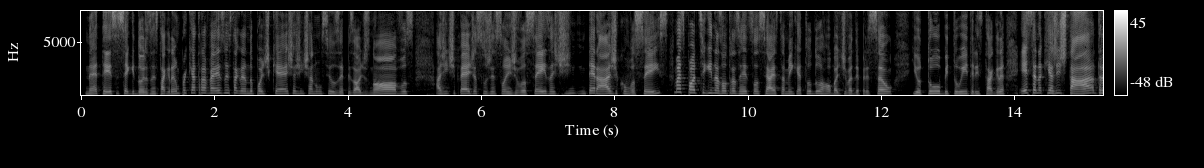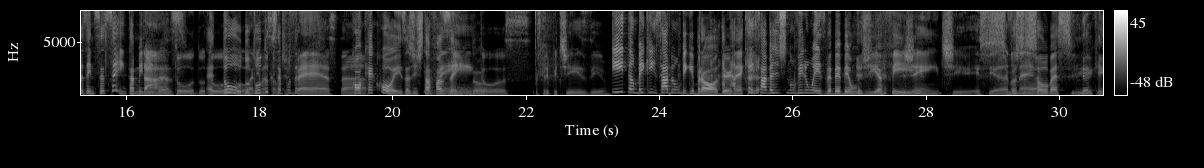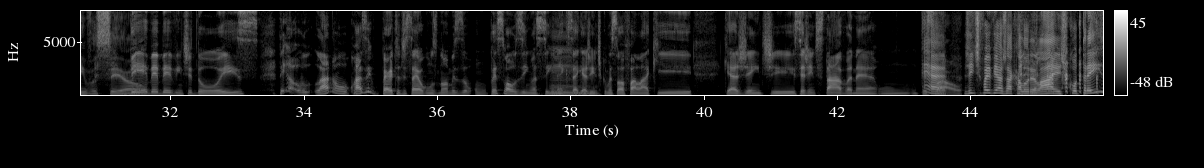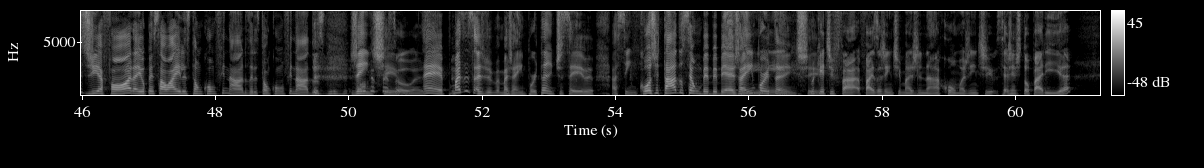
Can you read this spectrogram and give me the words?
né, ter esses seguidores no Instagram, porque através do Instagram do podcast a gente anuncia os episódios novos, a gente pede as sugestões de vocês, a gente interage com vocês. Mas pode seguir nas outras redes sociais também, que é tudo arroba Diva Depressão, YouTube, Twitter, Instagram. Esse ano aqui a gente tá 360, meninas. Tá, tudo, É tudo. tudo, tudo que você de puder. festa. Qualquer coisa a gente tá fazendo. Striptease. E também, quem sabe, um Big Brother, né? Quem sabe a gente não vira um ex-BBB um dia, fi. Gente, esse Se ano, você né? soubesse quem você é. BBB 22. Tem, lá no quase perto de sair alguns nomes, um- pessoalzinho assim, né, que segue a Hum. gente começou a falar que que a gente, se a gente estava, né, um, um pessoal. É, a gente foi viajar com a Lorelai, ficou três dias fora e o pessoal, ai, eles estão confinados, eles estão confinados. Gente. pessoas. É, mas, isso- mas já é importante ser, assim, cogitado ser um BBB já é Sim, importante. Porque te fa- faz a gente imaginar como a gente, se a gente toparia.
